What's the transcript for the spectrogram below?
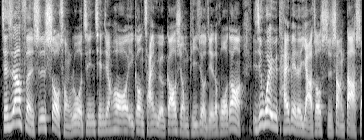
简直让粉丝受宠若惊。前前后后一共参与了高雄啤酒。节的活动，以及位于台北的亚洲时尚大厦，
